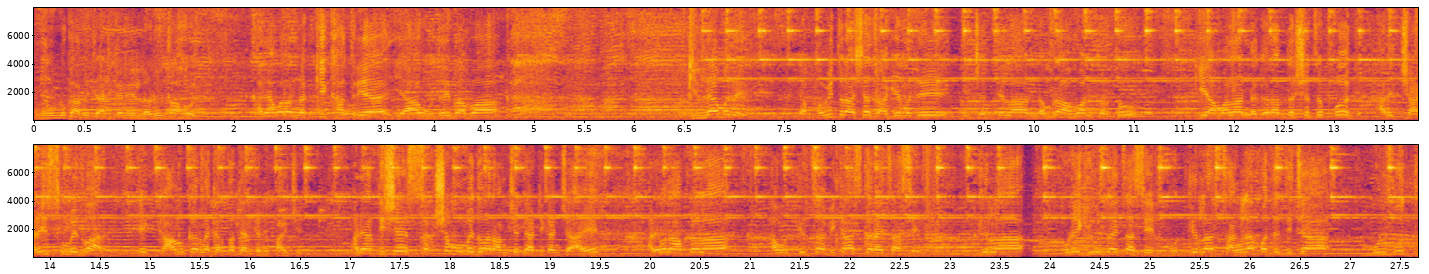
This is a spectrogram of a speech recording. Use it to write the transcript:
निवडणूक आम्ही त्या ठिकाणी लढवित आहोत. आणि आम्हाला नक्की खात्री आहे या उदयबाबा किल्ल्यामध्ये या पवित्र अशा जागेमध्ये मी जनतेला नम्र आव्हान करतो की आम्हाला नगराध्यक्षाचं पद आणि चाळीस उमेदवार हे काम करण्याकरता त्या ठिकाणी पाहिजे. आणि अतिशय सक्षम उमेदवार आमचे त्या ठिकाणचे आहेत. आणि म्हणून आपल्याला हा उदगीरचा विकास करायचा असेल उदगीरला पुढे घेऊन जायचं असेल उदगीरला चांगल्या पद्धतीच्या मूलभूत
